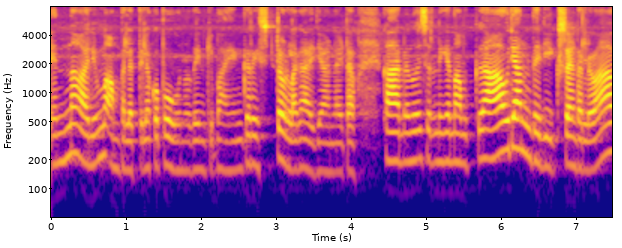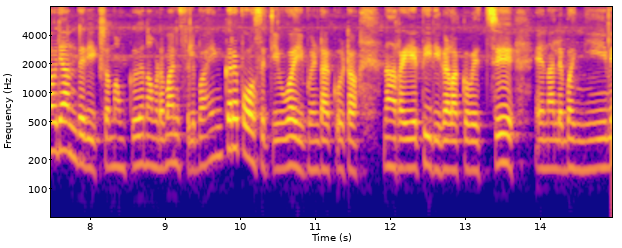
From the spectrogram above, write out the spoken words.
എന്നാലും അമ്പലത്തിലൊക്കെ പോകുന്നത് എനിക്ക് ഭയങ്കര ഇഷ്ടമുള്ള കാര്യമാണ് കേട്ടോ. കാരണം എന്ന് വെച്ചിട്ടുണ്ടെങ്കിൽ നമുക്ക് ആ ഒരു അന്തരീക്ഷം ഉണ്ടല്ലോ ആ ഒരു അന്തരീക്ഷം നമുക്ക് നമ്മുടെ മനസ്സിൽ ഭയങ്കര പോസിറ്റീവ് വൈബ് ഉണ്ടാക്കും കേട്ടോ. നിറയെ തിരികളൊക്കെ വെച്ച് നല്ല ഭംഗിയിൽ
